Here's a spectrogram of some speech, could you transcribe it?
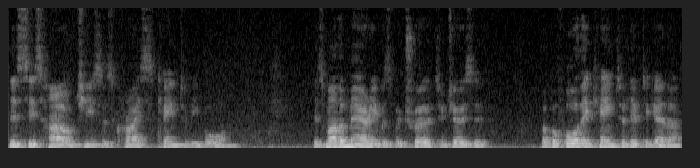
This is how Jesus Christ came to be born. His mother Mary was betrothed to Joseph, but before they came to live together,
